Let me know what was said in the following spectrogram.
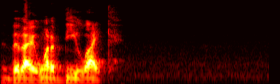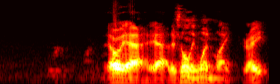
that I want to be like? Oh yeah, yeah. There's only one Mike, right?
